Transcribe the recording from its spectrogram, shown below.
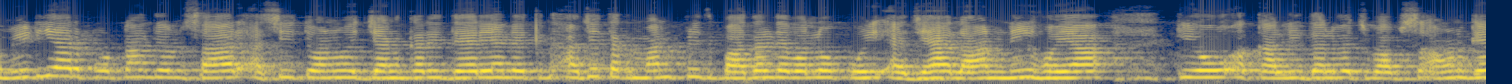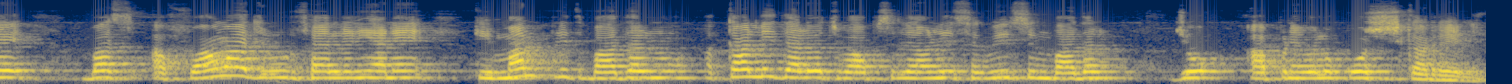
ਮੀਡੀਆ ਰਿਪੋਰਟਾਂ ਦੇ ਅਨੁਸਾਰ ਅਸੀਂ ਤੁਹਾਨੂੰ ਇਹ ਜਾਣਕਾਰੀ ਦੇ ਰਹੇ ਹਾਂ, ਲੇਕਿਨ ਅਜੇ ਤੱਕ ਮਨਪ੍ਰੀਤ ਬਾਦਲ ਦੇ ਵੱਲੋਂ ਕੋਈ ਅਜਿਹਾ ਐਲਾਨ ਨਹੀਂ ਹੋਇਆ ਕਿ ਉਹ ਅਕਾਲੀ ਦਲ ਵਿੱਚ ਵਾਪਸ ਆਉਣਗੇ। ਬਸ ਅਫਵਾਹਾਂ ਜ਼ਰੂਰ ਫੈਲ ਰਹੀਆਂ ਨੇ ਕਿ ਮਨਪ੍ਰੀਤ ਬਾਦਲ ਨੂੰ ਅਕਾਲੀ ਦਲ ਵਿੱਚ ਵਾਪਸ ਲਿਆਉਣ ਲਈ ਸੁਖਬੀਰ ਸਿੰਘ ਬਾਦਲ ਜੋ ਆਪਣੇ ਵੱਲੋਂ ਕੋਸ਼ਿਸ਼ ਕਰ ਰਹੇ ਨੇ।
